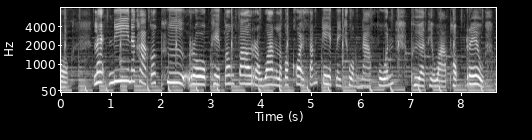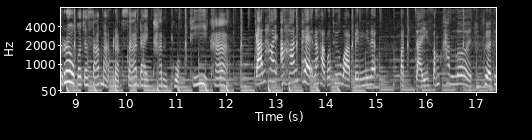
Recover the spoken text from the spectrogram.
อกและนี่นะคะก็คือโรคเทต้องเฝ้าระวัง แล้วก็คอยสังเกตในช่วงนาฝนเพื่อเทวาพบเร็ว เราก็จะสามารถรักษาได้ทันท่วงที่ค่ะ การให้อาหารแพะนะคะ ก็ถือว่าเป็นนี่แหละ ปัจจัยสำคัญเลย เพื่อเท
